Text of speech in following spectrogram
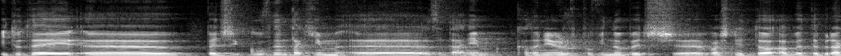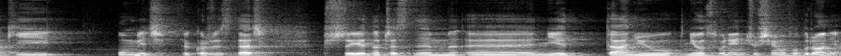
i tutaj e, być głównym takim e, zadaniem kanonierów powinno być właśnie to, aby te braki umieć wykorzystać przy jednoczesnym e, niedaniu, nieosłonięciu się w obronie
